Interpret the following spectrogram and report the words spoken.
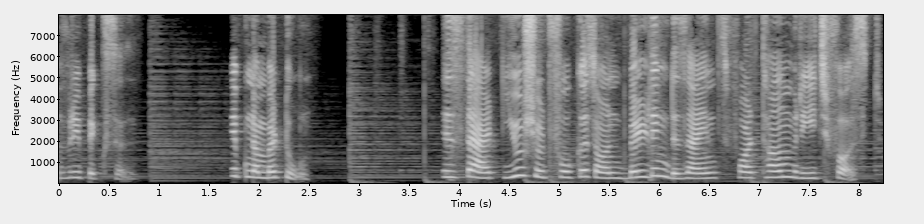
every pixel. Tip number 2 is that you should focus on building designs for thumb reach first.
